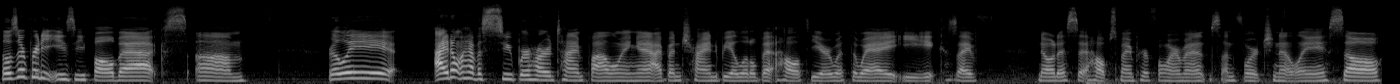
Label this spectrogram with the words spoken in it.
those are pretty easy fallbacks. Um, really, I don't have a super hard time following it. I've been trying to be a little bit healthier with the way I eat because I've noticed it helps my performance, unfortunately. So,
